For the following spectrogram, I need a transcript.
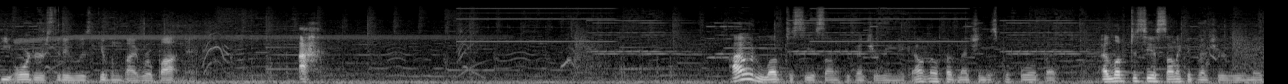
the orders that he was given by Robotnik. Ah. I would love to see a Sonic Adventure remake. I don't know if I've mentioned this before, but I'd love to see a Sonic Adventure remake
